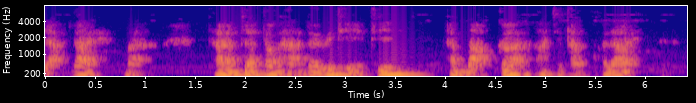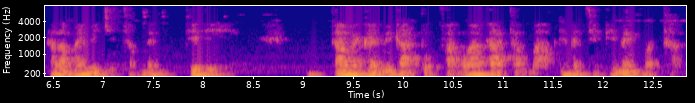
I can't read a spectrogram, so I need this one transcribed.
อยากได้มา ถ้าจะต้องหาโดยวิธีที่ทำบาปก็อาจจะทำก็ได้ ถ้าเราไม่มีจิตสำนึกที่ดี ถ้าไม่เคยมีการปลูกฝังว่าการทำบาปที่เป็นสิ่งที่ไม่ควรทำ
